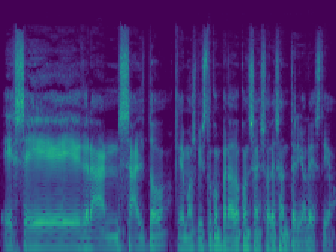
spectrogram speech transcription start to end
ese gran salto que hemos visto comparado con sensores anteriores, tío.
